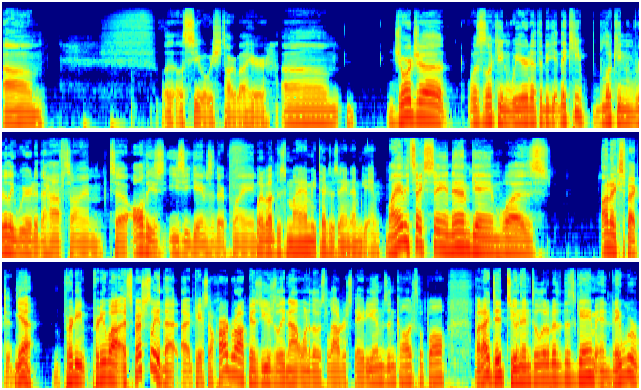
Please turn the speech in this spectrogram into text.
Um, let, us see what we should talk about here. Um, Georgia was looking weird at the beginning. They keep looking really weird at the halftime to all these easy games that they're playing. What about this Miami Texas A&M game? Miami Texas A&M game was unexpected. Yeah, pretty pretty well. Especially that. Okay, so Hard Rock is usually not one of those louder stadiums in college football, but I did tune into a little bit of this game, and they were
